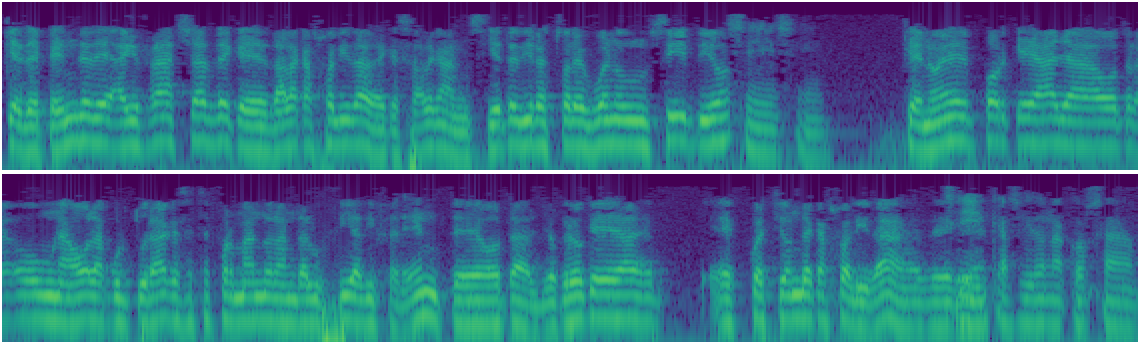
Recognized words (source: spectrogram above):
Que depende de, hay rachas de que da la casualidad de que salgan siete directores buenos de un sitio Sí, sí. Que no es porque haya otra o una ola cultural que se esté formando en Andalucía diferente o tal. Yo creo que es cuestión de casualidad. De Sí, que- que ha sido una cosa...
